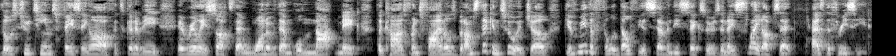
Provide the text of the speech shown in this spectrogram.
those two teams facing off, it's going to be, it really sucks that one of them will not make the conference finals. But I'm sticking to it, Joe. Give me the Philadelphia 76ers in a slight upset as the three seed.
